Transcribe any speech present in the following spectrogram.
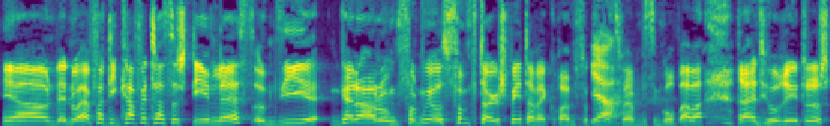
Ja, und wenn du einfach die Kaffeetasse stehen lässt und sie, keine Ahnung, von mir aus fünf Tage später wegräumst, okay, ja. das wäre ein bisschen grob, aber rein theoretisch,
